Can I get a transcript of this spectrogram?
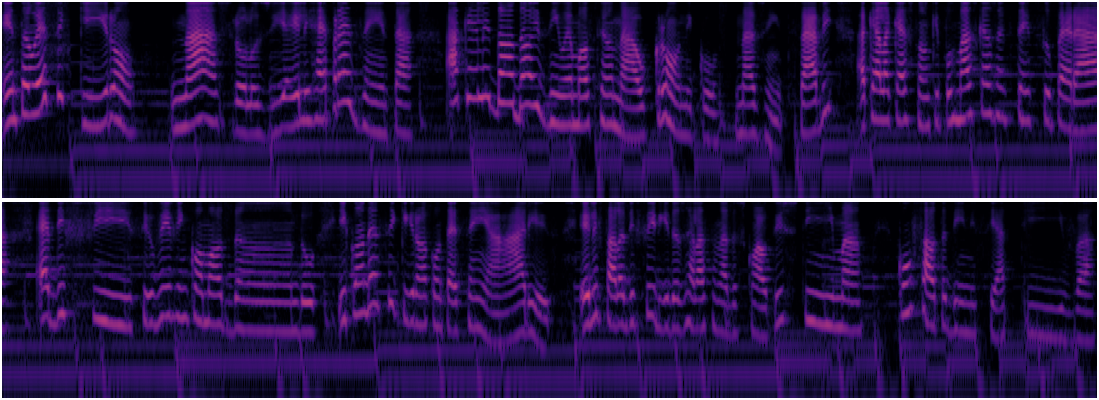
Então esse Quiron na astrologia ele representa aquele dodóizinho emocional crônico na gente, sabe? Aquela questão que por mais que a gente tente superar, é difícil, vive incomodando. E quando esse Quiron acontece em Áries, ele fala de feridas relacionadas com autoestima, com falta de iniciativa,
